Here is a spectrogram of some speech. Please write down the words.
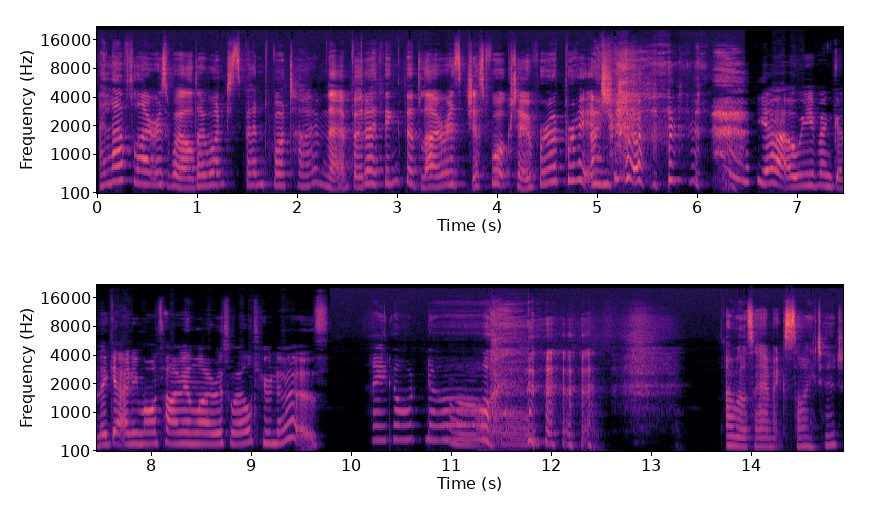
I, love Lyra's world. I want to spend more time there, but I think that Lyra's just walked over a bridge. yeah, are we even gonna get any more time in Lyra's world? Who knows? I don't know. Oh. I will say I'm excited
